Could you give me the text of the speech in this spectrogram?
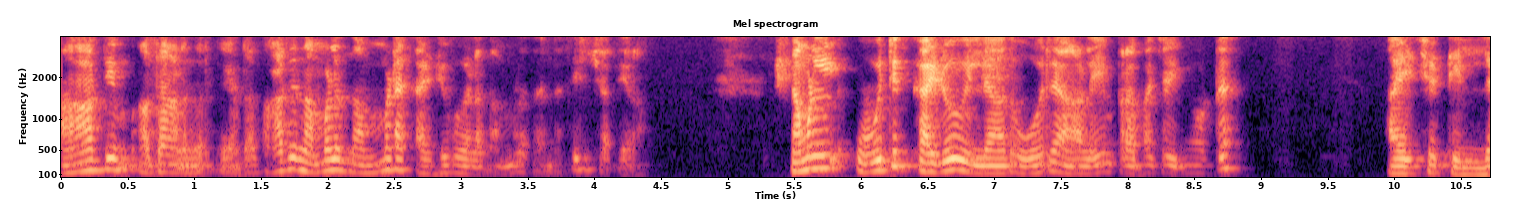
ആദ്യം അതാണ് നിർത്തേണ്ടത്. ആദ്യം നമ്മൾ നമ്മുടെ കഴിവുകളെ നമ്മൾ തന്നെ തിരിച്ചറിയണം. നമ്മൾ ഒരു കഴിവില്ലാതെ ഒരാളെയും പ്രപഞ്ചം ഇങ്ങോട്ട് അയച്ചിട്ടില്ല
